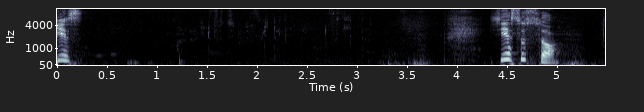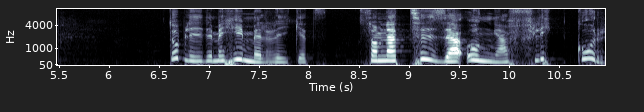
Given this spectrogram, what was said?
Jesus, Jesus sa, då blir det med himmelriket som när tio unga flickor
